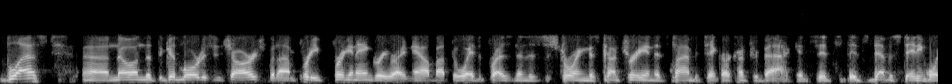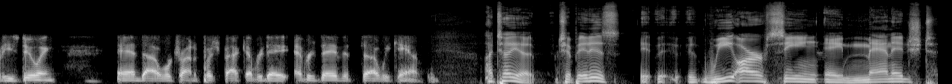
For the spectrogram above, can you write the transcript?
blessed uh, knowing that the good Lord is in charge, but I'm pretty friggin' angry right now about the way the president is destroying this country, and it's time to take our country back. It's it's it's devastating what he's doing, and uh, we're trying to push back every day every day that uh, we can. I tell you, Chip, it is. It, it, we are seeing a managed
